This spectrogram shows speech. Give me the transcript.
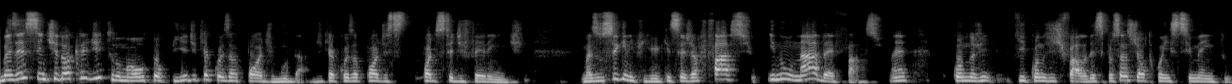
Mas nesse sentido, eu acredito numa utopia de que a coisa pode mudar, de que a coisa pode, pode ser diferente. Mas não significa que seja fácil, e não nada é fácil, né? Quando a gente, que quando a gente fala desse processo de autoconhecimento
